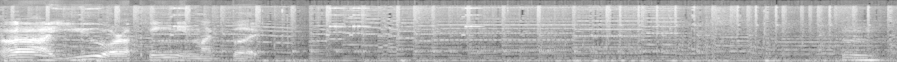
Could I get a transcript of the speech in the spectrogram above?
Ah, you are a pain in my butt. Hmm.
